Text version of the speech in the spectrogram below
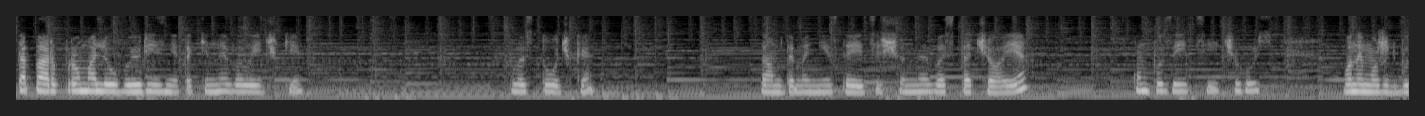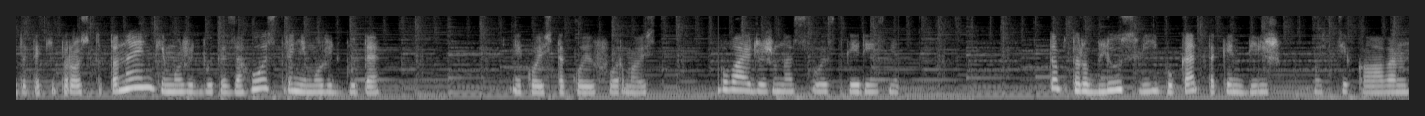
Тепер промальовую різні такі невеличкі листочки, там, де мені здається, що не вистачає композиції чогось. Вони можуть бути такі просто тоненькі, можуть бути загострені, можуть бути якоюсь такою формою. Бувають же ж у нас листки різні. Тобто роблю свій букет таким більш ось цікавим.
